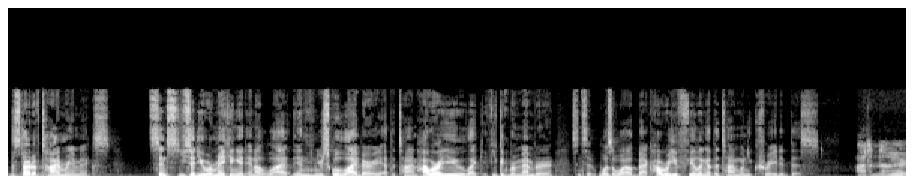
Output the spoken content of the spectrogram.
the start of Time remix, since you said you were making it in a li- in your school library at the time, how are you like if you could remember since it was a while back, how were you feeling at the time when you created this? I don't know.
